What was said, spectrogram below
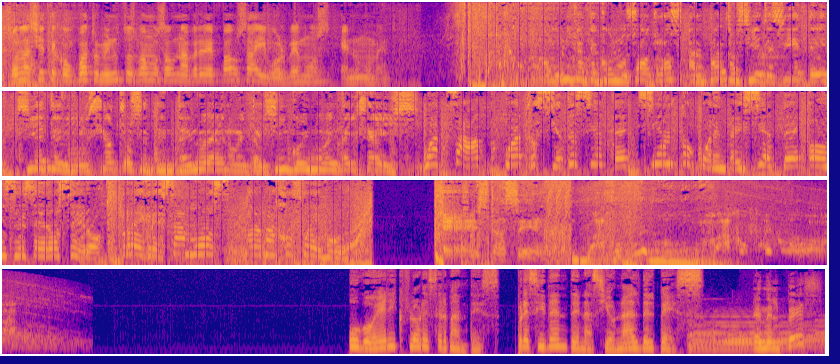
Son las 7 con 4 minutos, vamos a una breve pausa y volvemos en un momento. Comunícate con nosotros al 477-718-7995 y 96. WhatsApp 477-147-1100. Regresamos a Bajo Fuego. Estás en Bajo Fuego. Bajo Fuego. Hugo Eric Flores Cervantes, presidente nacional del PES. En el PES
